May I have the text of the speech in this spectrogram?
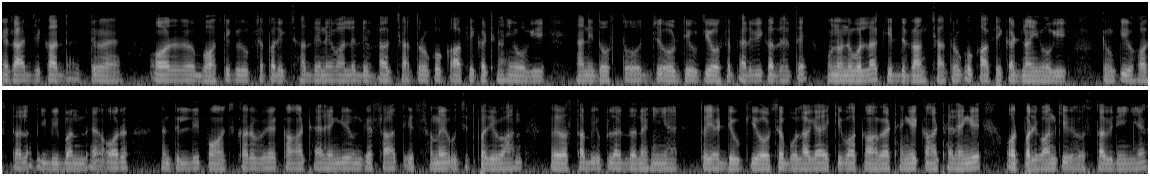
राज्य का दायित्व है और भौतिक रूप से परीक्षा देने वाले दिव्यांग छात्रों को काफ़ी कठिनाई होगी। यानी दोस्तों, जो ड्यू की ओर से पैरवी कर रहे थे, उन्होंने बोला कि दिव्यांग छात्रों को काफ़ी कठिनाई होगी, क्योंकि हॉस्टल अभी भी बंद हैं और दिल्ली पहुँच वे कहाँ ठहरेंगे, उनके साथ इस समय उचित परिवहन व्यवस्था भी उपलब्ध नहीं है। तो यह ड्यू की ओर से बोला गया है कि वह कहाँ बैठेंगे, कहाँ ठहरेंगे और परिवहन की व्यवस्था भी नहीं है।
